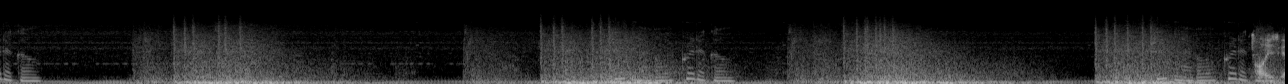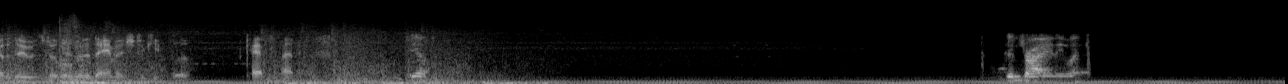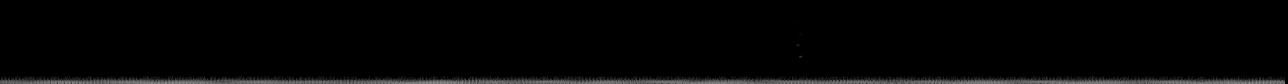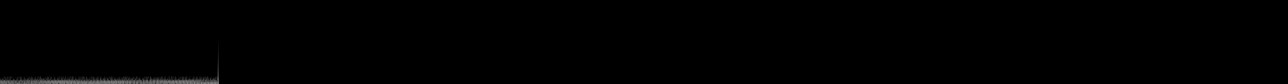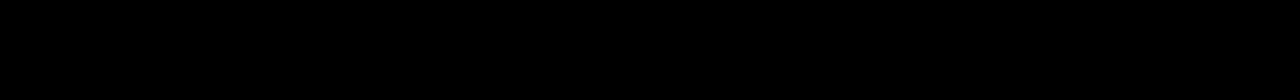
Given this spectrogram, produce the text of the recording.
Critical. Heat level critical. Heat level critical. All he's got to do is do a little bit of damage to keep the cat from at me. Yep. Good try anyway.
